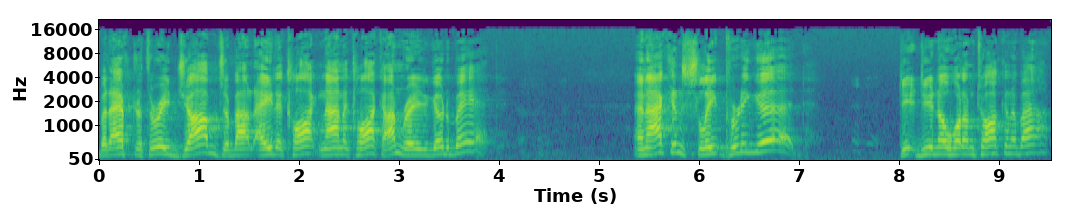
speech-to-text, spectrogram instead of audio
But after three jobs, about 8 o'clock, 9 o'clock, I'm ready to go to bed. And I can sleep pretty good. Do, do you know what I'm talking about?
